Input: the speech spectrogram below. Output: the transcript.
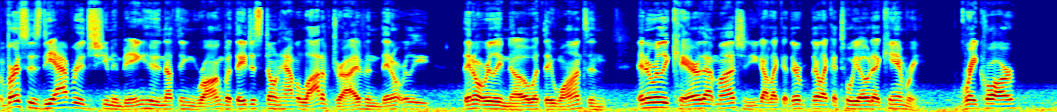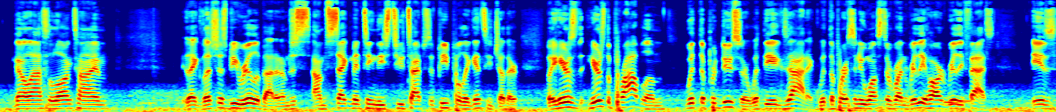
versus the average human being who's nothing wrong, but they just don't have a lot of drive and they don't really, they don't really know what they want and they don't really care that much. And you got like a, they're, they're like a Toyota Camry, great car, gonna last a long time like let's just be real about it. I'm just i'm segmenting these two types of people against each other. But here's here's the problem with the producer with the exotic with the person who wants to run really hard really fast is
